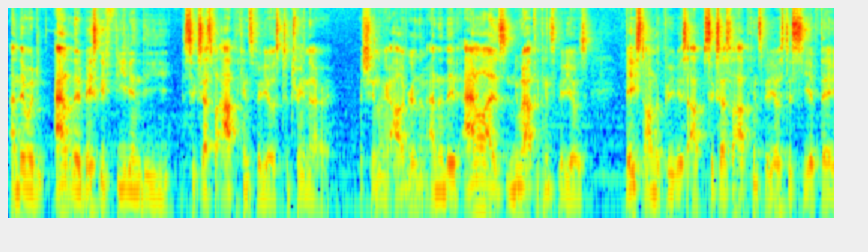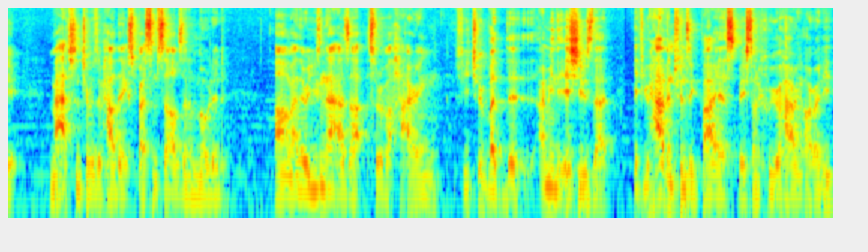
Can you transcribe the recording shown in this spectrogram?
and they would they would basically feed in the successful applicants videos to train their machine learning algorithm. And then they'd analyze new applicants videos based on the previous app, successful applicants videos to see if they matched in terms of how they express themselves and emoted um, and they were using that as a sort of a hiring feature. But the i mean the issue is that if you have intrinsic bias based on who you're hiring already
